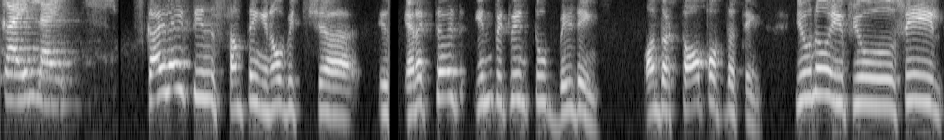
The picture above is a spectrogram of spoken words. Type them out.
skylights? Skylight is something you know which uh, erected in between two buildings on the top of the thing. You know, if you see,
